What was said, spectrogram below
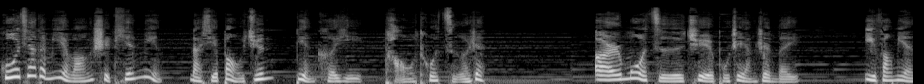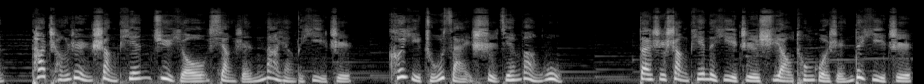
国家的灭亡是天命，那些暴君便可以逃脱责任。而墨子却不这样认为。一方面，他承认上天具有像人那样的意志，可以主宰世间万物，但是上天的意志需要通过人的意志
